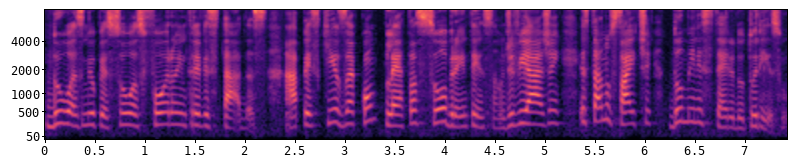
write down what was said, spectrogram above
Duas mil pessoas foram entrevistadas. A pesquisa completa sobre a intenção de viagem está no site do Ministério do Turismo.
